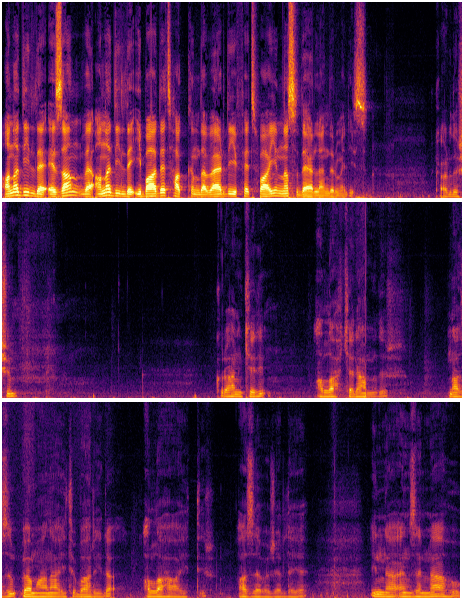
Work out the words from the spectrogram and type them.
ana dilde ezan ve ana dilde ibadet hakkında verdiği fetvayı nasıl değerlendirmeliyiz? Kardeşim, Kur'an-ı Kerim Allah kelamıdır. Nazım ve mana itibarıyla Allah'a aittir. Azze ve Celle'ye. İnna enzelnahu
